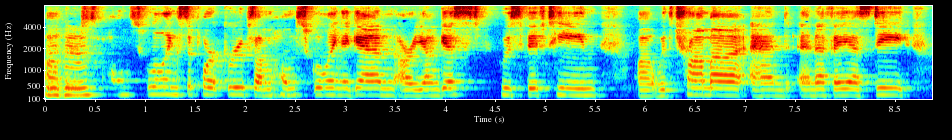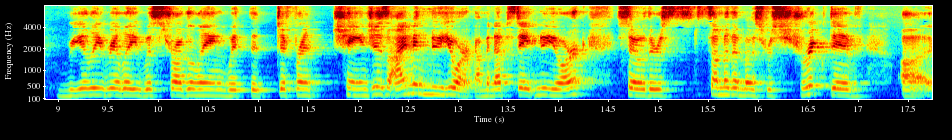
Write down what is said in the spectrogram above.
Uh, mm-hmm. There's homeschooling support groups. I'm homeschooling again. Our youngest, who's 15, uh, with trauma and NFASD, really, really was struggling with the different changes. I'm in New York. I'm in upstate New York, so there's some of the most restrictive uh,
